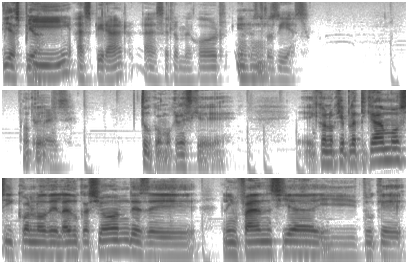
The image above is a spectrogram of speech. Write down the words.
y aspirar. y aspirar a hacer lo mejor en nuestros días. Okay. ¿Tú cómo crees que, eh, con lo que platicamos y con lo de la educación desde la infancia y tú que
